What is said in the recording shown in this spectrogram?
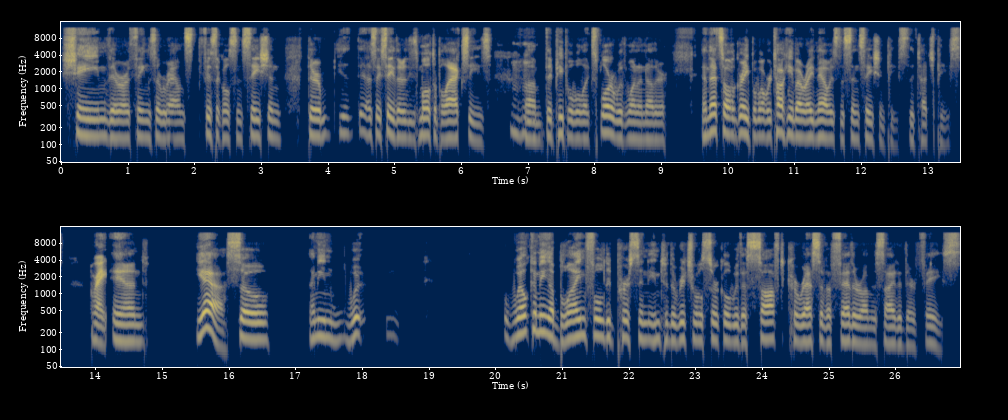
shame there are things around physical sensation there as i say there are these multiple axes Mhm. um, that people will explore with one another and that's all great but what we're talking about right now is the sensation piece the touch piece Right. and yeah so i mean what welcoming a blindfolded person into the ritual circle with a soft caress of a feather on the side of their face.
